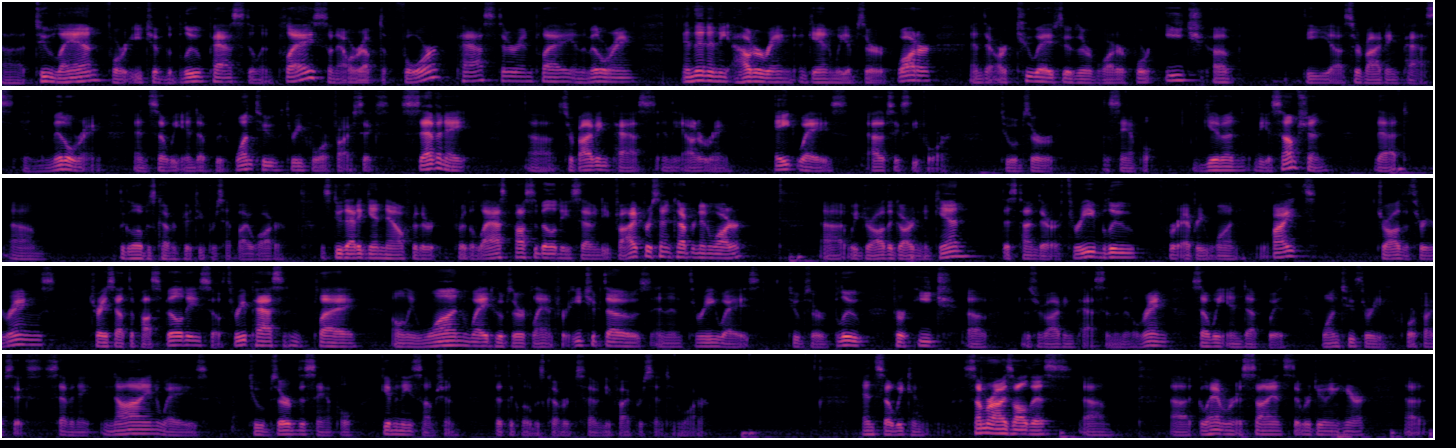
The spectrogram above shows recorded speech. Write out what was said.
uh, two land for each of the blue pass still in play. So now we're up to four pass that are in play in the middle ring. And then in the outer ring, again, we observe water. And there are two ways to observe water for each of the uh, surviving pass in the middle ring. And so we end up with 1, 2, 3, 4, 5, 6, 7, 8 uh, surviving pass in the outer ring, eight ways out of 64 to observe the sample, given the assumption that um, the globe is covered 50% by water. Let's do that again now for the, for the last possibility 75% covered in water. Uh, we draw the garden again. This time there are three blue for every one white draw the three rings, trace out the possibilities. So three pass in play, only one way to observe land for each of those, and then three ways to observe blue for each of the surviving pass in the middle ring. So we end up with one, two, three, four, five, six, seven, eight, nine ways to observe the sample, given the assumption that the globe is covered 75% in water. And so we can summarize all this um, uh, glamorous science that we're doing here. Uh,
